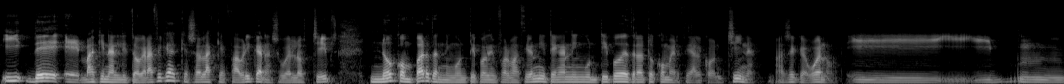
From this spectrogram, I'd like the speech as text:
y de eh, máquinas litográficas, que son las que fabrican a su vez los chips, no compartan ningún tipo de información ni tengan ningún tipo de trato comercial con China. Así que bueno, y, mm,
